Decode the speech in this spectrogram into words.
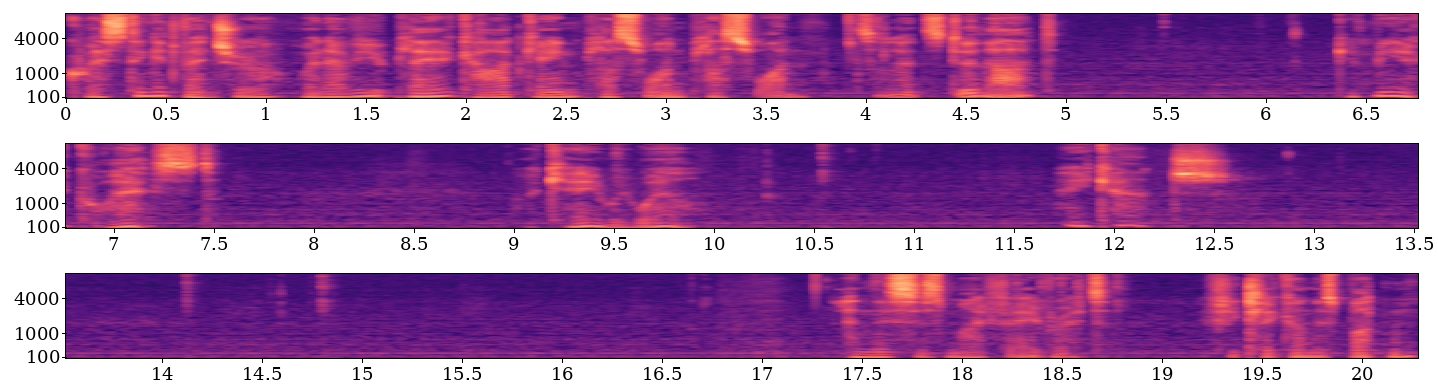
questing adventurer. Whenever you play a card, gain plus one, plus one. So let's do that. Give me a quest. Okay, we will. Hey, catch. And this is my favorite. If you click on this button,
